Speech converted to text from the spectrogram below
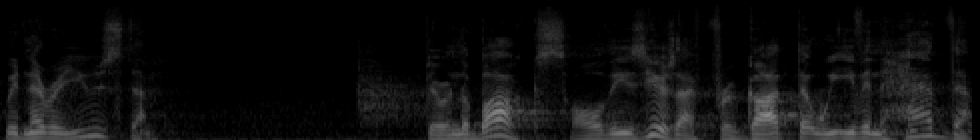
We'd never used them. They were in the box all these years. I forgot that we even had them.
